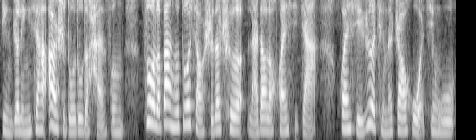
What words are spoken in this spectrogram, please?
顶着零下二十多度的寒风，坐了半个多小时的车，来到了欢喜家。欢喜热情的招呼我进屋，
